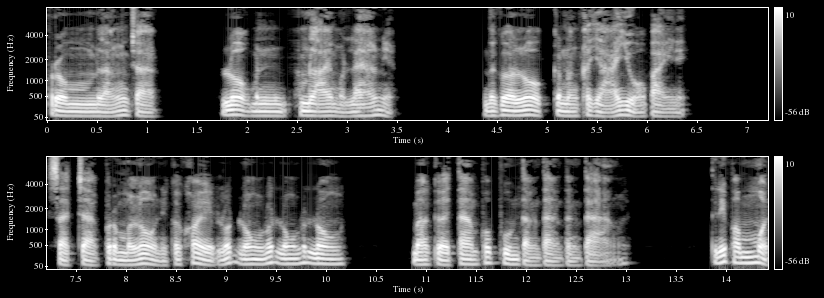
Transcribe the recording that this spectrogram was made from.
พรหมหลังจากโลกมันทำลายหมดแล้วเนี่ย แล้วก็โลกกำลังขยายอยู่ออกไปเนี่ย สัตว์จากปรมโลกเนี่ยก็ค่อยลดลงลดลงลดลง มาเกิดตามภพภูมิต่างๆ ต่าง ๆ ทีนี้พอหมด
